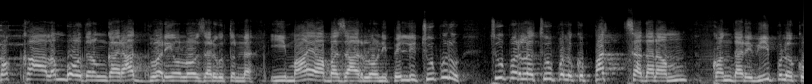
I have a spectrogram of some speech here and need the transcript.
బొక్కా లంబోదరం గారి ఆధ్వర్యంలో జరుగుతున్న ఈ మాయా బజారులోని పెళ్ళి చూపులు చూపుల చూపులకు పచ్చదనం కొందరి వీపులకు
